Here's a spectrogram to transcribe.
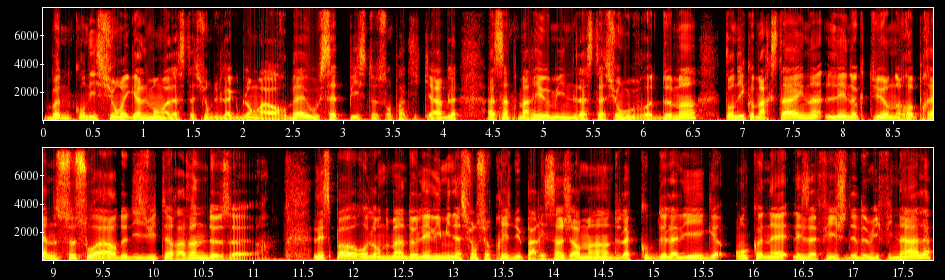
Bonnes conditions également à la station du Lac Blanc à Orbay où 7 pistes sont praticables. À Sainte-Marie-aux-Mines, la station ouvre demain, tandis qu'au Markstein, les nocturnes reprennent ce soir de 18h à 22h. Les sports, au lendemain de l'élimination surprise du Paris Saint-Germain de la Coupe de la Ligue, on connaît les affiches des demi-finales.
